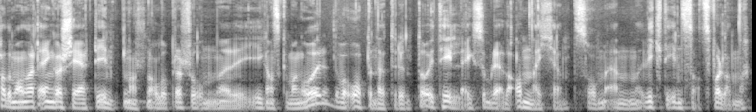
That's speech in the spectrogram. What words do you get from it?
Hadde man vært engasjert i internasjonale operasjoner i ganske mange år. Det var åpenhet rundt det, og i tillegg så ble det anerkjent som en viktig innsats for landet.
